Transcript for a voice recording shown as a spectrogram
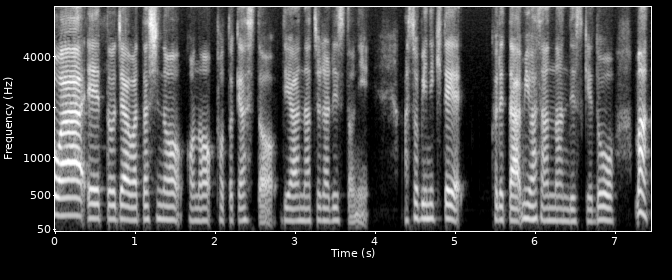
は、えっ、ー、と、じゃあ私のこのポッドキャスト、ディアナチュラリストに遊びに来てくれた美和さんなんですけど、まあ、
